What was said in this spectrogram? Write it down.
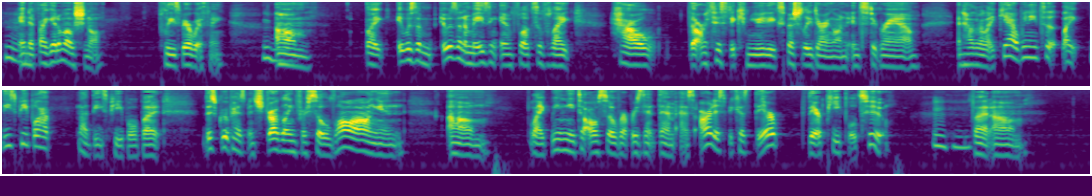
Mm-hmm. And if I get emotional, please bear with me. Mm-hmm. Um like it was a it was an amazing influx of like how the artistic community, especially during on Instagram, and how they're like, yeah, we need to like these people have not these people, but this group has been struggling for so long and um like we need to also represent them as artists because they're they're people too. Mm-hmm. But um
